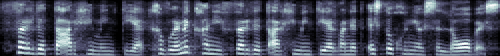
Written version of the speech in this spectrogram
vir dit te argumenteer. Gewoonlik gaan jy vir dit argumenteer want dit is tog in jou syllabus.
